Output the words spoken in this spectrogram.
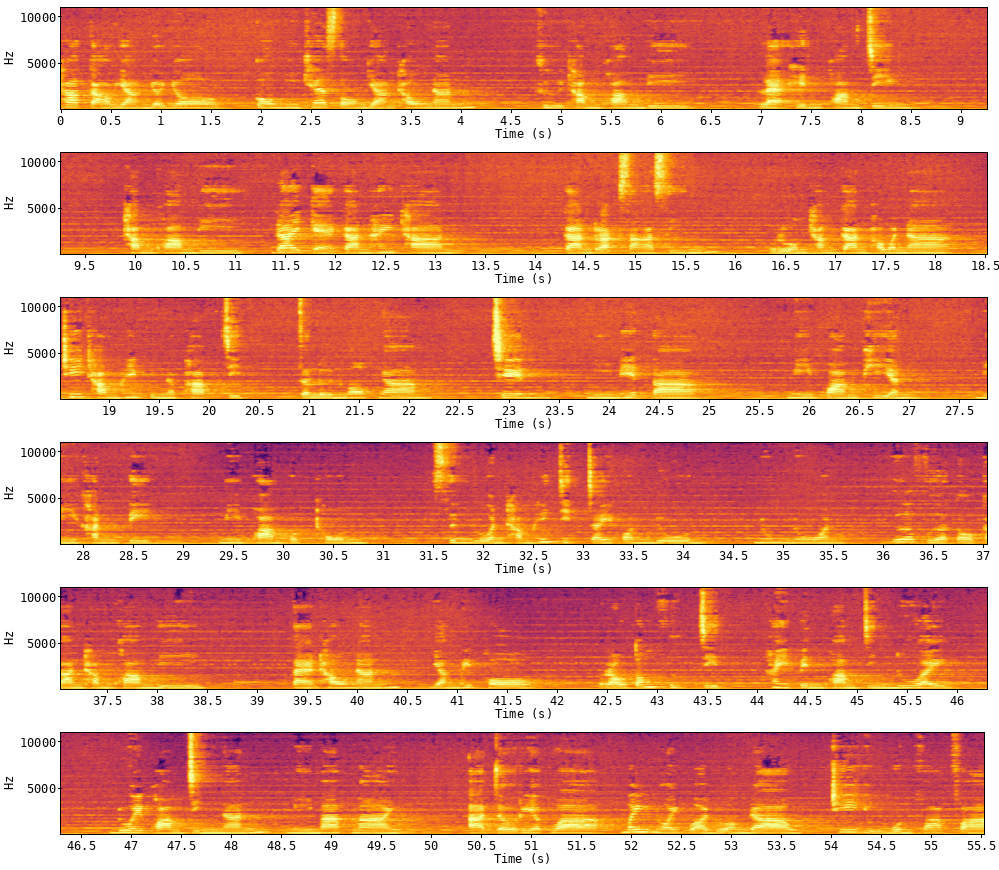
ถ้ากล่าวอย่างย่อๆ ก็มีแค่สองอย่างเท่านั้น คือทำความดี และเห็นความจริงทำความดี ได้แก่การให้ทาน การรักษาศีล รวมทั้งการภาวนาที่ทำให้คุณภาพจิตจเจริญงอกงาม เช่น มีเมตตา มีความเพียร มีขันติ มีความอดทน ซึ่งล้วนทำให้จิตใจอ่อนโยน นุ่มนวล เอื้อเฟื้อต่อการทำความดี แต่เท่านั้น ยังไม่พอ เราต้องฝึกจิตให้เป็นความจริงด้วย ด้วยความจริงนั้นมีมากมาย อาจจะเรียกว่าไม่น้อยกว่าดวงดาวที่อยู่บนฟากฟ้า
